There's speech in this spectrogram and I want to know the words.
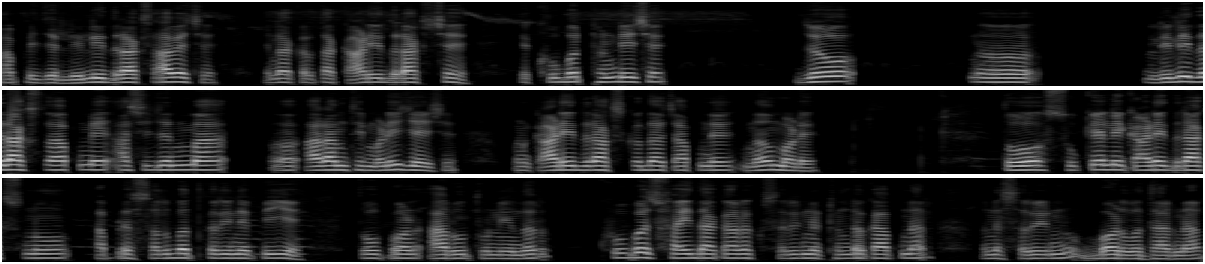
આપણી જે લીલી દ્રાક્ષ આવે છે, એના કરતાં કાળી દ્રાક્ષ છે એ ખૂબ જ ઠંડી છે. જો લીલી દ્રાક્ષ તો આપને આ સિઝનમાં આરામથી મળી જાય છે, પણ કાળી દ્રાક્ષ કદાચ આપને ન મળે, તો સૂકેલી કાળી દ્રાક્ષનું આપણે શરબત કરીને પીએ, તો પણ આ ઋતુની અંદર ખૂબ જ ફાયદાકારક શરીરને ઠંડક આપનાર અને શરીરનું બળ વધારનાર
